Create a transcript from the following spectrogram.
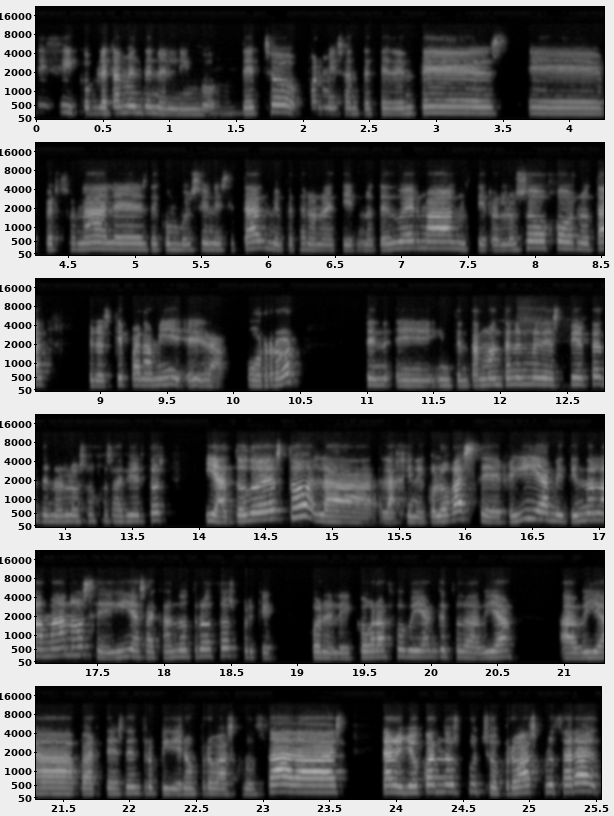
sí, sí, completamente en el limbo. Mm. De hecho, por mis antecedentes eh, personales de convulsiones y tal, me empezaron a decir, no te duermas, no cierres los ojos, no tal, pero es que para mí era horror eh, intentar mantenerme despierta, tener los ojos abiertos y a todo esto la, la, ginecóloga seguía metiendo la mano, seguía sacando trozos porque con el ecógrafo veían que todavía había partes dentro, pidieron pruebas cruzadas, Claro, yo cuando escucho pruebas cruzadas,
